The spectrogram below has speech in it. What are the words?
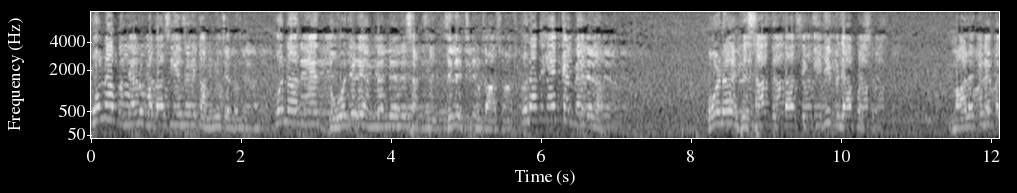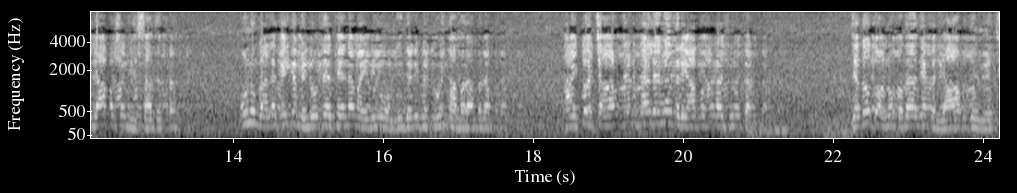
ਉਹਨਾਂ ਬੰਦਿਆਂ ਨੂੰ ਪਤਾ ਸੀ ਇਹਨਾਂ ਨੇ ਕੰਮ ਨਹੀਂ ਚੱਲਣ ਦੇਣਾ। ਉਹਨਾਂ ਨੇ ਦੋ ਜਿਹੜੇ ਐਮਐਲਏ ਨੇ ਸਾਡੇ ਜ਼ਿਲ੍ਹੇ 'ਚ ਗੁਰਦਾਸਪੁਰ ਉਹਨਾਂ ਦੇ ਇੱਕ ਐਮਐਲਏ ਦਾ। ਹੁਣ ਹਿੱਸਾ ਦਿੱਤਾ ਸਿੱਕੀ ਜੀ 50% ਮਾਲਕ ਨੇ 50% ਹਿੱਸਾ ਦਿੱਤਾ। ਉਹਨੂੰ ਗੱਲ ਕਹੀ ਕਿ ਮੈਨੂੰ ਤੇ ਇੱਥੇ ਇਹਨਾਂ ਮਾਈਨਿੰਗ ਹੋਣੀ ਜਿਹੜੀ ਫਿਰ ਤੂੰ ਹੀ ਕੰਮ ਰੱਬ ਲੈ। ਅੱਜ ਤੋਂ 4 ਦਿਨ ਪਹਿਲੇ ਇਹਨਾਂ ਦਰਿਆ ਪੁੱਟਣਾ ਸ਼ੁਰੂ ਕਰਤਾ। ਜਦੋਂ ਤੁਹਾਨੂੰ ਪਤਾ ਹੈ ਜੇ ਪੰਜਾਬ ਦੇ ਵਿੱਚ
